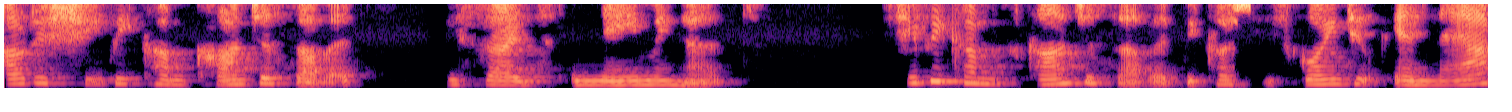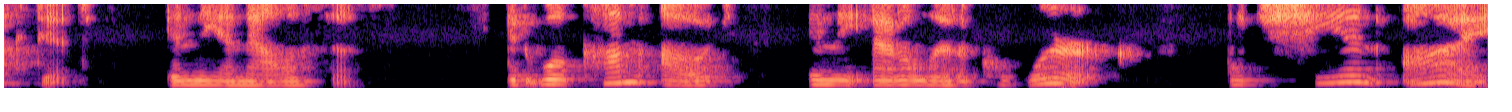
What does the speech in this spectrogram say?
how does she become conscious of it besides naming it? She becomes conscious of it because she's going to enact it in the analysis. It will come out in the analytical work, and she and I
